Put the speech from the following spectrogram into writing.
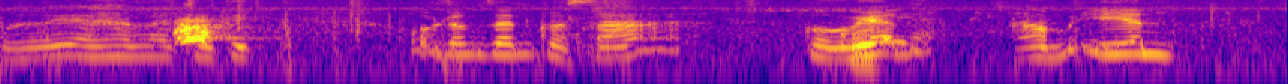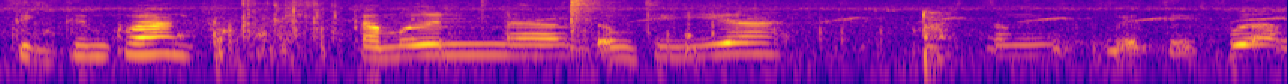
với à, là chủ tịch hội nông dân của xã của huyện Hàm Yên tỉnh Tuyên Quang. Cảm ơn à, đồng chí à, ông Nguyễn Thị Phượng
